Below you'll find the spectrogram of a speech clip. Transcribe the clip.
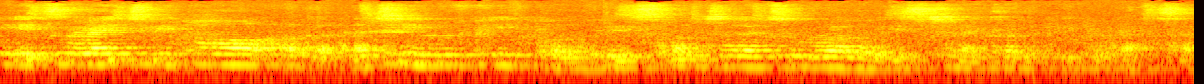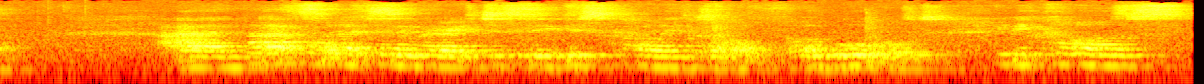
It's great to be part of a, team of people whose fundamental role is to make other people better. And that's why it's so great to see this kind of award because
